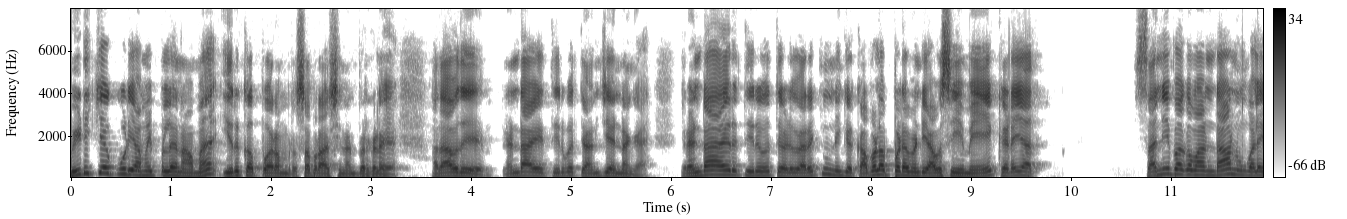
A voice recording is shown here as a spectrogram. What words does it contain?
பிடிக்கக்கூடிய அமைப்பில் நாம் இருக்க போகிறோம் ரிஷபராசி நண்பர்களே. அதாவது ரெண்டாயிரத்தி இருபத்தி அஞ்சு என்னங்க? ரெண்டாயிரத்தி இருபத்தி ஏழு வரைக்கும் நீங்கள் கவலைப்பட வேண்டிய அவசியமே கிடையாது. சனி பகவான் தான் உங்களை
